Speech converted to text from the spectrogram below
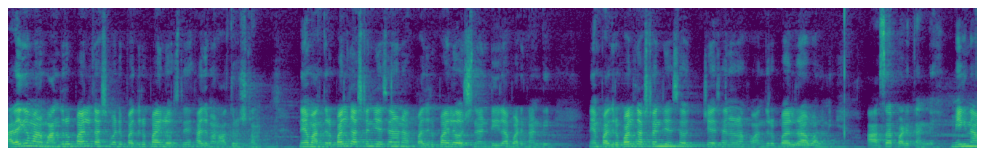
అలాగే మనం వంద రూపాయలు కష్టపడి పది రూపాయలు వస్తే అది మన అదృష్టం. నేను వంద రూపాయలు కష్టం చేశాను నాకు పది రూపాయలు వచ్చిందని డీలా పడకండి. నేను పది రూపాయలు కష్టం చేసా చేశాను నాకు వంద రూపాయలు రావాలని ఆశపడకండి. మీకు నా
